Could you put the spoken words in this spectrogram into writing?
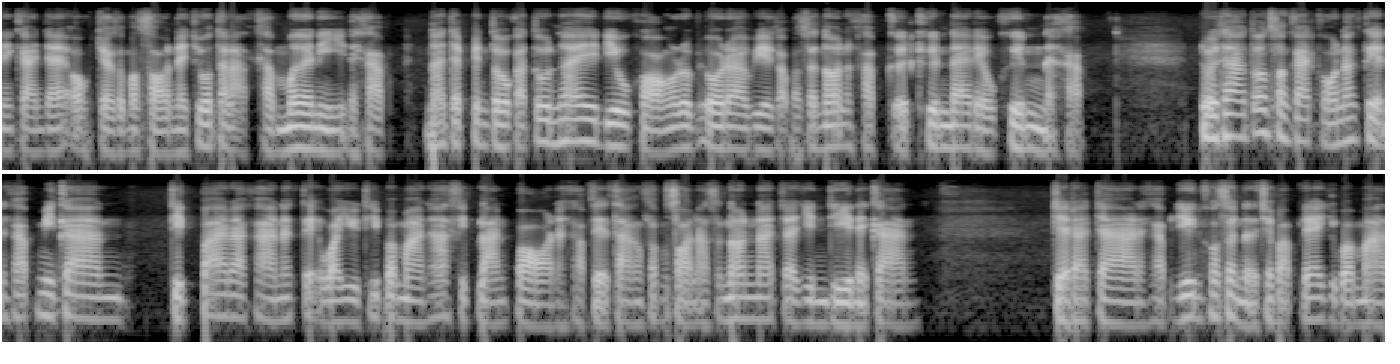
ในการย้ายออกจากสโมสรในช่วงตลาดซัมเมอร์นี้นะครับน่าจะเป็นตัวกระตุ้นให้ดีลของโรเบโอราเวียกับอาร์เซนอลนะครับเกิดขึ้นได้เร็วขึ้นนะครับ โดยทางต้นสังกัดของนักเตะนะครับมีการติดป้ายราคานักเตะไว้อยู่ที่ประมาณ 50 ล้านปอนด์นะครับแต่ทางสโมสรอาร์เซนอลน่าจะยินดีในการเจราจานะครับยื่นข้อเสนอฉบับแรกอยู่ประมาณ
